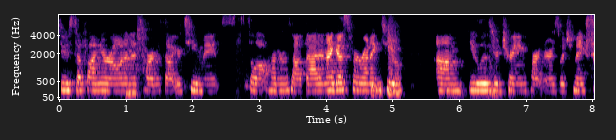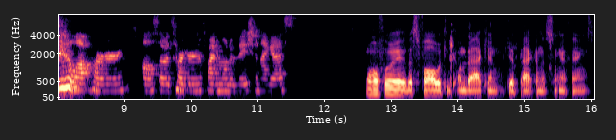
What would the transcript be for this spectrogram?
do stuff on your own, and it's hard without your teammates. It's a lot harder without that. And I guess for running too, um, you lose your training partners, which makes it a lot harder. Also, it's harder to find motivation, I guess. Well, hopefully this fall we can come back and get back on the swing of things.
